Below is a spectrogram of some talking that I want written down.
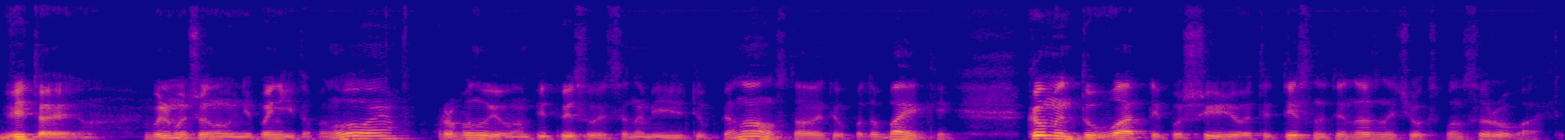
Вітаю, вельми шановні пані та панове. Пропоную вам підписуватися на мій YouTube канал, ставити вподобайки, коментувати, поширювати, тиснути на значок спонсорувати.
